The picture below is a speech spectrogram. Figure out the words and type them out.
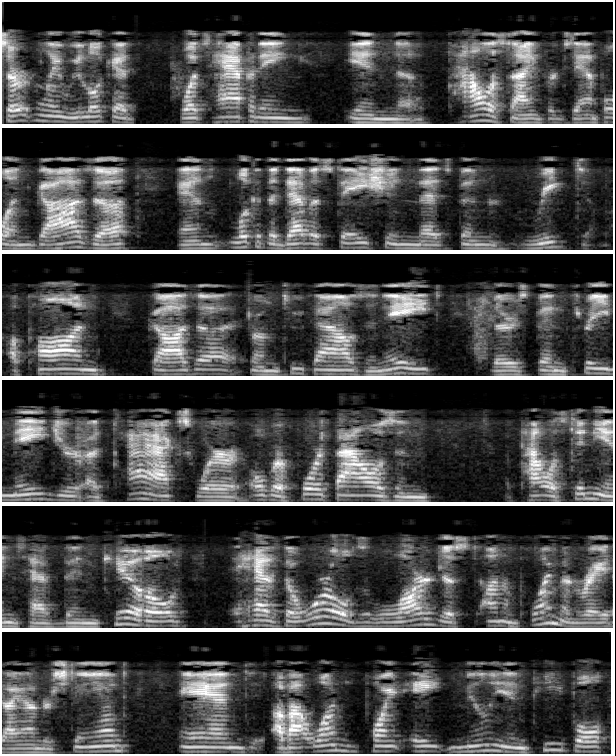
Certainly we look at what's happening in uh, Palestine, for example, and Gaza, and look at the devastation that's been wreaked upon Gaza from 2008. There's been three major attacks where over 4,000 Palestinians have been killed. It has the world's largest unemployment rate, I understand, and about 1.8 million people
